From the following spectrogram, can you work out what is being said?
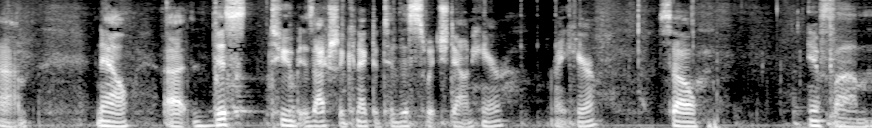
Um, now, uh, this tube is actually connected to this switch down here, right here. So if, um,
